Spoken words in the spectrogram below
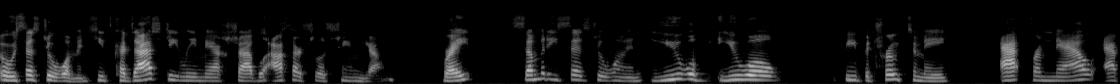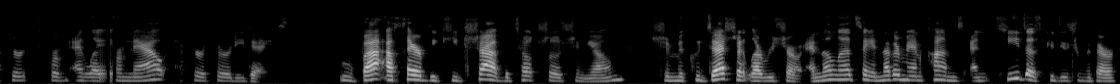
or says to a woman, "He's kadashti li me'achshav la'achar shloshim yom," right? Somebody says to a woman, "You will you will be betrothed to me at from now after from like from now after 30 days. And then let's say another man comes and he does kedushin with her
